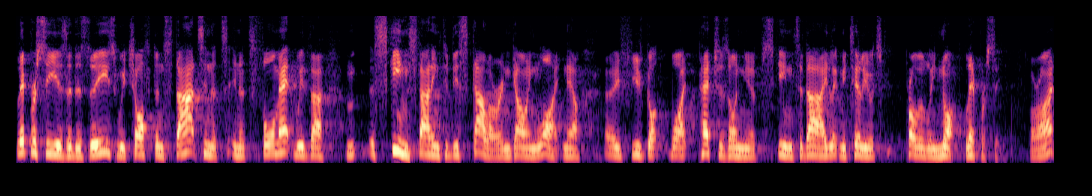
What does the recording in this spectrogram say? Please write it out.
Leprosy is a disease which often starts in its, in its format with uh, the skin starting to discolour and going light. Now, uh, if you've got white patches on your skin today, let me tell you it's probably not leprosy, all right?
